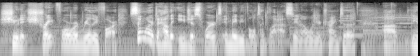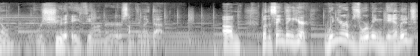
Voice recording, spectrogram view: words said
shoot it straight forward really far. Similar to how the aegis works in maybe Vault of Glass you know when you're trying to uh, you know shoot at atheon or, or something like that um, but the same thing here, when you're absorbing damage,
